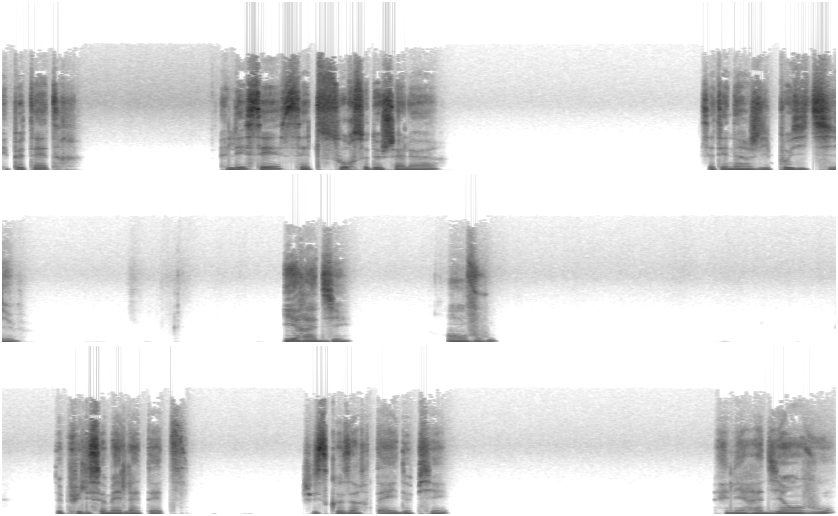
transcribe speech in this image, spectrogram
Et peut-être laisser cette source de chaleur, cette énergie positive, irradier en vous depuis le sommet de la tête jusqu'aux orteils de pied. Elle irradie en vous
